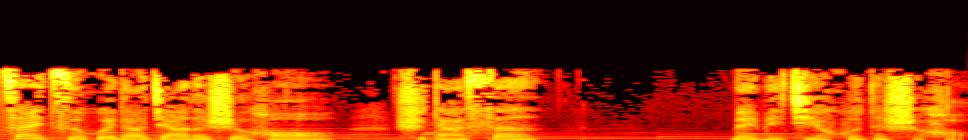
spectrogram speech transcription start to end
再次回到家的时候是大三，妹妹结婚的时候。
